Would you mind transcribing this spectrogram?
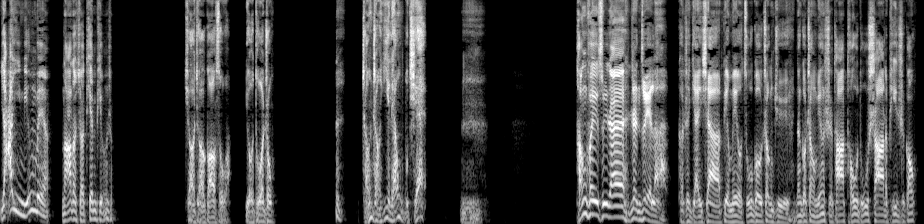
衙役明白呀，拿到小天平上，悄悄告诉我有多重。嗯，整整一两五千。嗯，腾飞虽然认罪了。可是眼下并没有足够证据能够证明是他投毒杀了皮志高。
